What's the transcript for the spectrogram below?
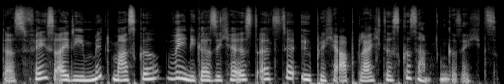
dass Face ID mit Maske weniger sicher ist als der übliche Abgleich des gesamten Gesichts.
